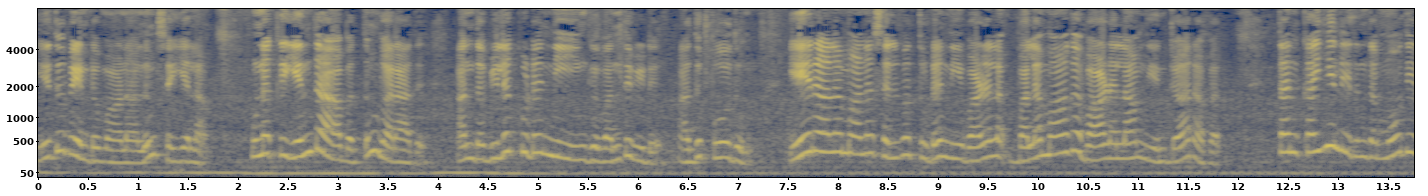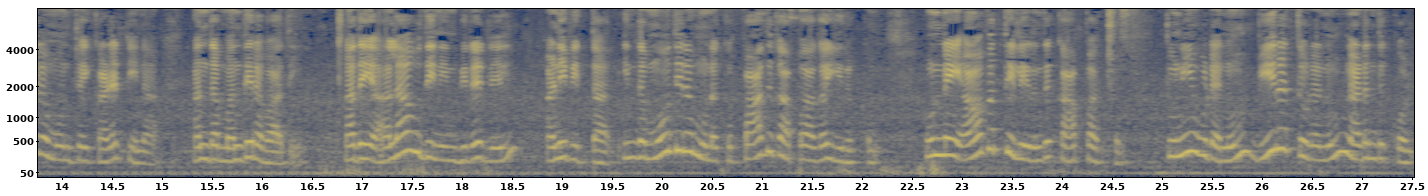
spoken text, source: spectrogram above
எது வேண்டுமானாலும் செய்யலாம். உனக்கு எந்த ஆபத்தும் வராது. அந்த விளக்குடன் நீ இங்கு வந்துவிடு. அது போதும். ஏராளமான செல்வத்துடன் நீ வளல பலமாக வாழலாம் என்றார் அவர். தன் கையில் இருந்த மோதிரம் ஒன்றை கழட்டினார் அந்த மந்திரவாதி அதை அலாவுதீனின் விரலில் அணிவித்தார். இந்த மோதிரம் உனக்கு பாதுகாப்பாக இருக்கும். உன்னை ஆபத்திலிருந்து காப்பாற்றும். துணிவுடனும் வீரத்துடனும் நடந்து கொள்.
